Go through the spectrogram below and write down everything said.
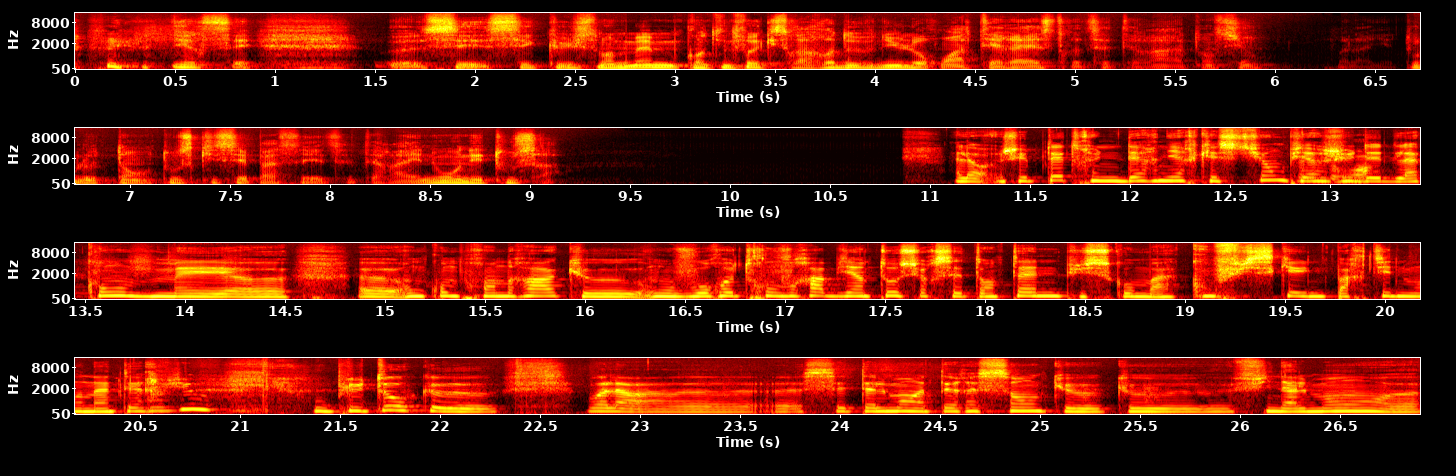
euh, c'est, c'est, que justement, même quand une fois qu'il sera redevenu le roi terrestre, etc., attention, voilà, il y a tout le temps, tout ce qui s'est passé, etc. Et nous, on est tout ça. Alors, j'ai peut-être une dernière question, Pierre Judet de la Combe, mais euh, euh, on comprendra qu'on vous retrouvera bientôt sur cette antenne, puisqu'on m'a confisqué une partie de mon interview. Ou plutôt que, voilà, euh, c'est tellement intéressant que, que finalement,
